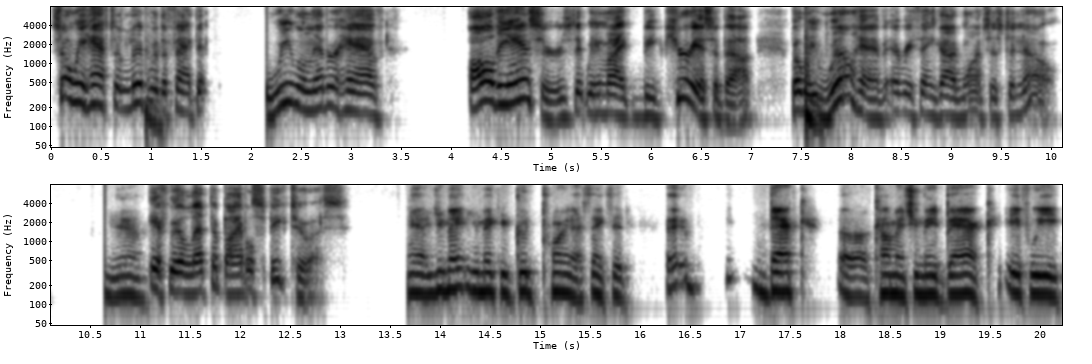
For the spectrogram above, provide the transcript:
so we have to live with the fact that we will never have all the answers that we might be curious about, but we will have everything God wants us to know. Yeah. If we'll let the Bible speak to us. Yeah, you make you make a good point. I think that uh, back uh, comments you made back, if we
